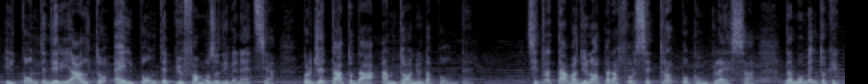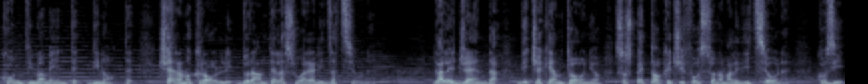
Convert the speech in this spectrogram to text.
Il ponte di Rialto è il ponte più famoso di Venezia, progettato da Antonio da Ponte. Si trattava di un'opera forse troppo complessa, dal momento che continuamente, di notte, c'erano crolli durante la sua realizzazione. La leggenda dice che Antonio sospettò che ci fosse una maledizione, così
